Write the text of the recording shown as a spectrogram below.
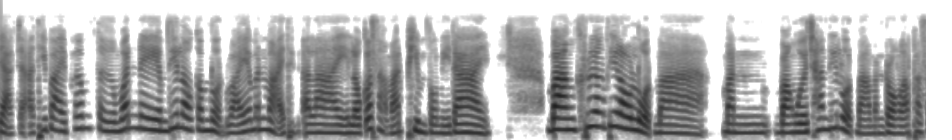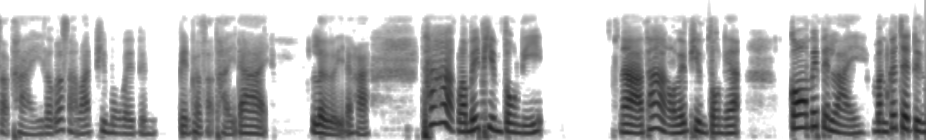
อยากจะอธิบายเพิ่มเติมว่า name ที่เรากำหนดไว้มันหมายถึงอะไร เราก็สามารถพิมพ์ตรงนี้ได้ บางเครื่องที่เราโหลดมา มันบางเวอร์ชันที่โหลดมามันรองรับภาษาไทย เราก็สามารถพิมพ์ลงไปเป็นเป็นภาษาไทยได้เลยนะคะ ถ้าหากเราไม่พิมพ์ตรงนี้นะถ้าหากเราไม่พิมพ์ตรงเนี้ย ก็ไม่เป็นไร มันก็จะดึง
